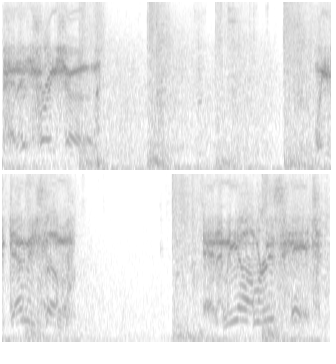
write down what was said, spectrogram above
Penetration. We've damaged them. Enemy armor is hit.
